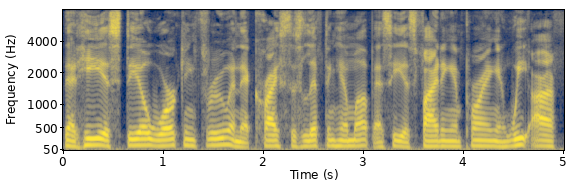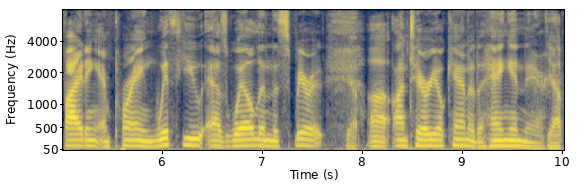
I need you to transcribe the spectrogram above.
that he is still working through and that Christ is lifting him up as he is fighting and praying. And we are fighting and praying with you as well in the spirit. Yep. Uh, Ontario, Canada, hang in there. Yep.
